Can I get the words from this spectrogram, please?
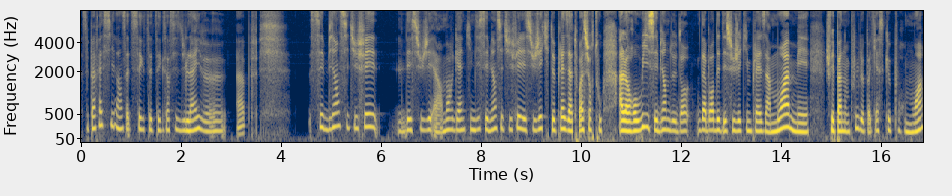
C'est pas facile, hein, cet, exercice du live. Euh, hop. C'est bien si tu fais les sujets. Alors Morgane qui me dit c'est bien si tu fais les sujets qui te plaisent à toi surtout. Alors oui, c'est bien d'aborder des sujets qui me plaisent à moi, mais je fais pas non plus le podcast que pour moi.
